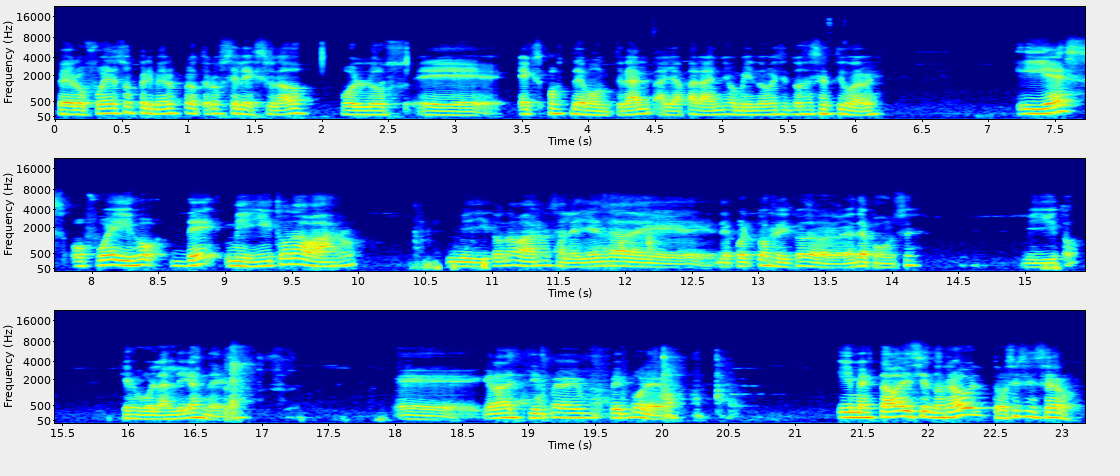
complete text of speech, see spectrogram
pero fue de esos primeros peloteros seleccionados por los eh, Expos de Montreal allá para el año 1969. Y es o fue hijo de Millito Navarro, Millito Navarro, esa leyenda de, Puerto Rico, de los de Ponce, Millito, que jugó las ligas negras, eh, gran estirpe. Y me estaba diciendo, Raúl, te voy a ser sincero,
